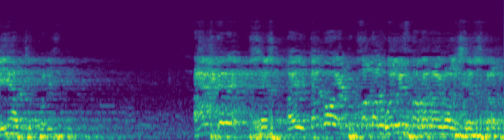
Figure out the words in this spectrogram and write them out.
এই হচ্ছে পরিস্থিতি। আজকে শেষ দেখো, একটু কথা বলি, সকাল শেষ করো।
